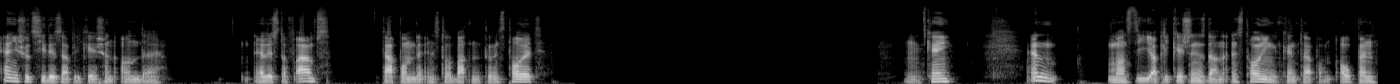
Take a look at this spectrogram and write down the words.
And you should see this application on the list of apps. Tap on the install button to install it. Okay. And once the application is done installing, you can tap on open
